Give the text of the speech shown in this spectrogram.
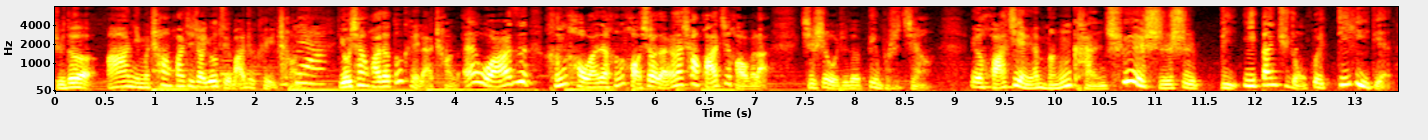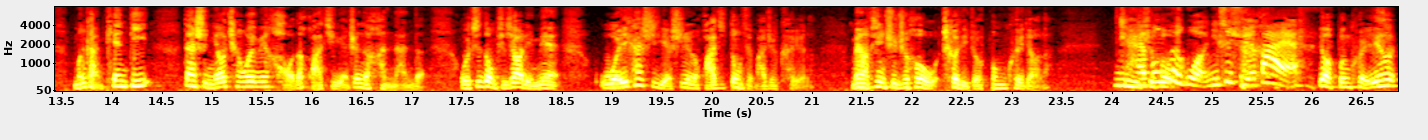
觉得啊，你们唱滑稽只要有嘴巴就可以唱，对啊，油腔滑调都可以来唱的。哎，我儿子很好玩的，很好笑的，让他唱滑稽好不啦？其实我觉得并不是这样，因为滑稽演员门槛确实是比一般剧种会低一点，门槛偏低。但是你要成为一名好的滑稽演员，真的很难的。我记得我们学校里面，我一开始也是认为滑稽动嘴巴就可以了。没想到进去之后，我彻底就崩溃掉了。你还崩溃过？你是学霸哎！要崩溃，因为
